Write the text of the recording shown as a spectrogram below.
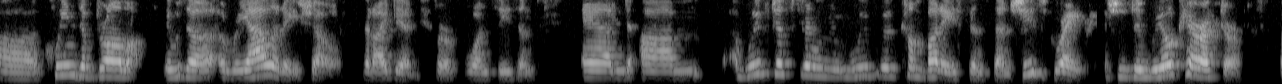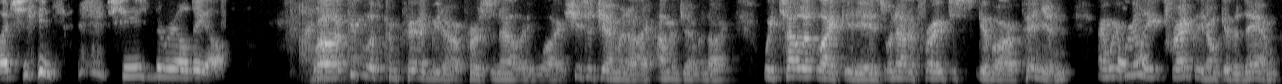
uh, queens of drama. It was a, a reality show that i did for one season. And um, we've just been we've become buddies since then. She's great. She's a real character but she's she's the real deal Well, people have compared me to her personality Why? She's a Gemini. I'm a Gemini. We tell it like it is. We're not afraid to give our opinion. And we really, frankly, don't give a damn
